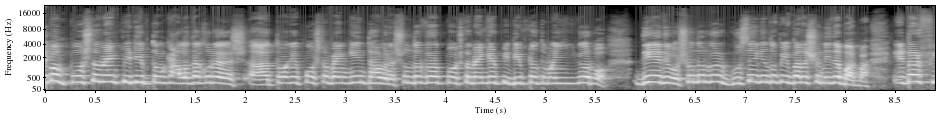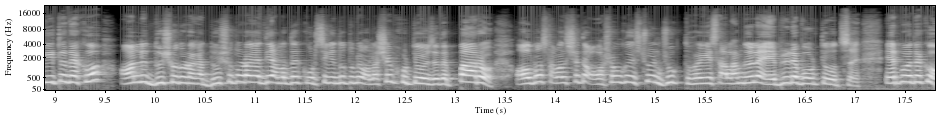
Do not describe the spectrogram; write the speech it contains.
এবং পোস্ট ব্যাংক পিডিএফ তোমাকে আলাদা করে তোমাকে পোস্ট ব্যাংক কিনতে হবে না। সুন্দর করে পোস্ট ব্যাংকের পিডিএফটা তোমাকে কি করব? দিয়ে দিব। সুন্দর করে গুছিয়ে কিন্তু প্রিপারেশন নিতে পারবা। এটার ফিটা দেখো অনলি দুশত টাকা। দুশত টাকা দিয়ে আমাদের কোর্সে কিন্তু তুমি অনার্সে ভর্তি হয়ে যেতে পারো। অলমোস্ট আমাদের সাথে অসংখ্য স্টুডেন্ট যুক্ত হয়ে গেছে। আলহামদুলিল্লাহ এভরিডে ভর্তি হচ্ছে। এরপর দেখো,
